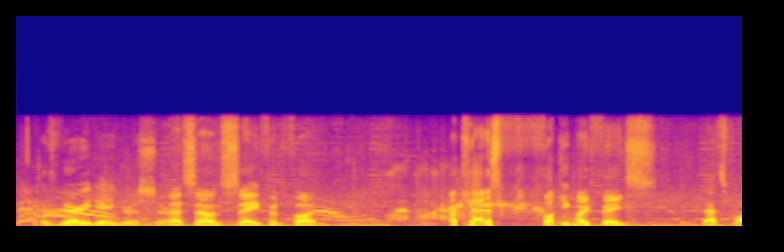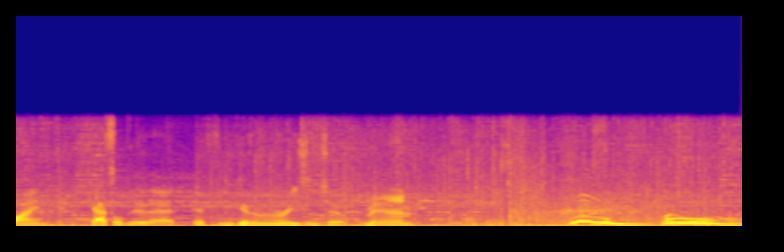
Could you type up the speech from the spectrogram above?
That's very dangerous, sir. That sounds safe and fun. A cat is fucking my face. That's fine. Cats will do that if you give them a reason to. Man. Woo! Woo!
